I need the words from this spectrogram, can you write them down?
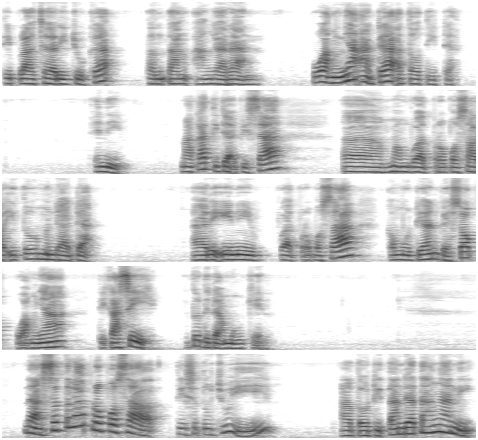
dipelajari juga tentang anggaran. Uangnya ada atau tidak. Ini. Maka tidak bisa uh, membuat proposal itu mendadak. Hari ini buat proposal, kemudian besok uangnya dikasih. Itu tidak mungkin. Nah, setelah proposal disetujui atau ditandatangani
